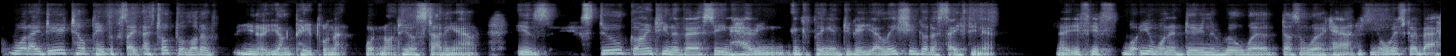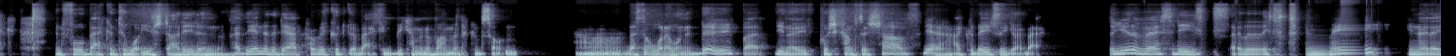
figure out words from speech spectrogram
what I do tell people, because I, I talk to a lot of, you know, young people and that whatnot who are starting out, is still going to university and having and completing a degree, at least you've got a safety net know, if, if what you want to do in the real world doesn't work out, you can always go back and fall back into what you studied. And at the end of the day, I probably could go back and become an environmental consultant. Uh, that's not what I want to do, but you know, if push comes to shove, yeah, I could easily go back. So universities, at least for me, you know, they,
